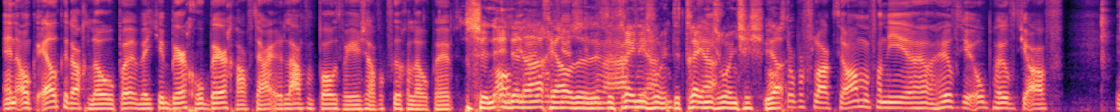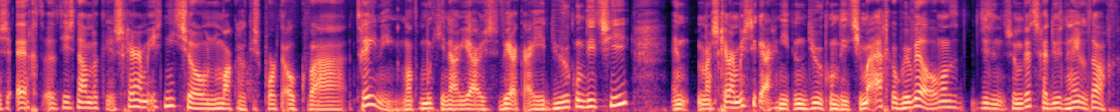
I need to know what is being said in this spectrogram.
En ook elke dag lopen, weet je, berg op, berg af, daar, de Laan van Poot, waar je zelf ook veel gelopen hebt. Dus in, in Den Haag, ja, de, de, trainingsrond, ja. de trainingsrondjes. Ja, ja. oppervlakte, allemaal van die uh, heuveltje op, heuveltje af. Dus echt, het is namelijk, schermen is niet zo'n makkelijke sport ook qua training. Want moet je nou juist werken aan je duurconditie. En, maar schermen is natuurlijk eigenlijk niet een duurconditie, maar eigenlijk ook weer wel. Want zo'n wedstrijd duurt een hele dag.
